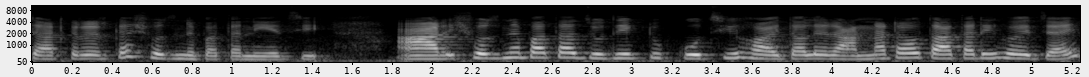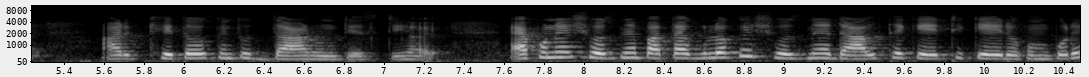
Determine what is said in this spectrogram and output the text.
টাটকা টাটকা সজনে পাতা নিয়েছি। আর সজনে পাতা যদি একটু কচি হয়, তাহলে রান্নাটাও তাড়াতাড়ি হয়ে যায় আর খেতেও কিন্তু দারুণ টেস্টি হয়। এখন এই সজনে পাতাগুলোকে সজনে ডাল থেকে ঠিক এরকম করে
